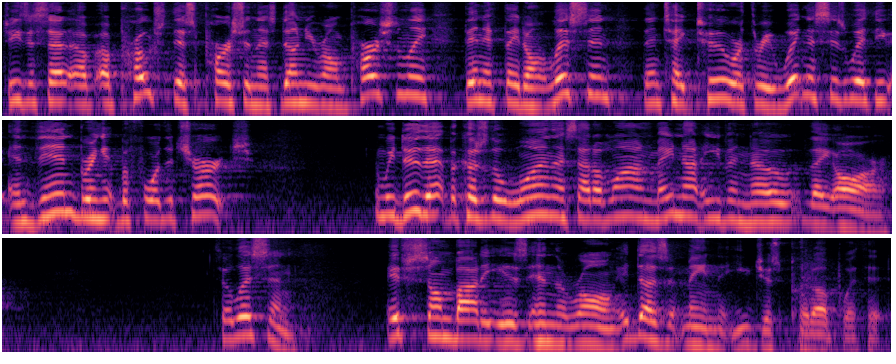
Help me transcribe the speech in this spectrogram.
Jesus said, Approach this person that's done you wrong personally. Then, if they don't listen, then take two or three witnesses with you and then bring it before the church. And we do that because the one that's out of line may not even know they are. So, listen if somebody is in the wrong, it doesn't mean that you just put up with it.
